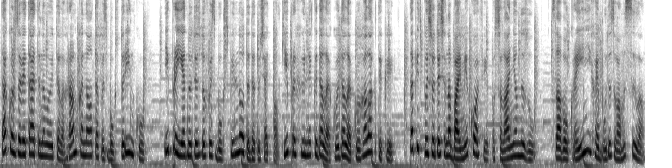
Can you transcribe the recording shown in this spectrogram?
Також завітайте на мою телеграм-канал та фейсбук-сторінку і приєднуйтесь до фейсбук-спільноти, де тусять палки прихильники далекої-далекої галактики. Та підписуйтеся на BuyMeCoffee, посилання внизу. Слава Україні! Хай буде з вами сила!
